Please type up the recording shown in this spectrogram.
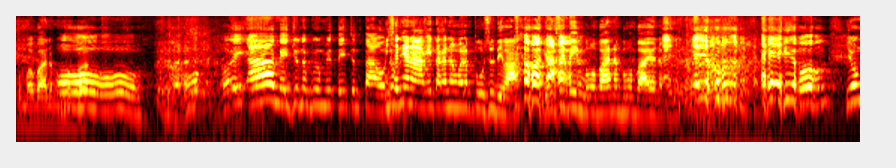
bumaba na Oo, bumaba. oo, oo. Nako. Oh, eh, ah, medyo nag-mutate yung tao. Minsan no? nga nakakita ka ng walang puso, di ba? Ibig sabihin, bumaba ng bumaba yun. Eh, yung, eh, yung, yung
